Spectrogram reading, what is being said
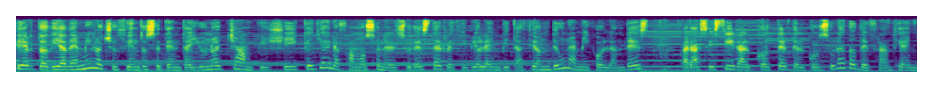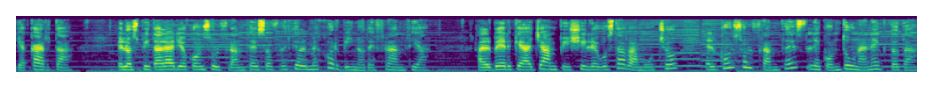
Cierto día de 1871, Champishi, que ya era famoso en el sudeste, recibió la invitación de un amigo holandés para asistir al cóctel del consulado de Francia en Yakarta. El hospitalario cónsul francés ofreció el mejor vino de Francia. Al ver que a Champishi le gustaba mucho, el cónsul francés le contó una anécdota.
